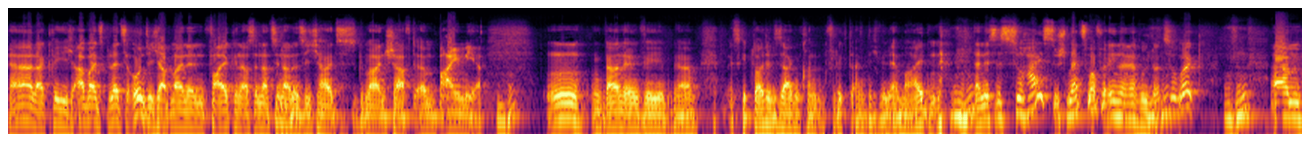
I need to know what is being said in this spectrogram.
Ja, da kriege ich Arbeitsplätze und ich habe meinen Falken aus der nationalen Sicherheitsgemeinschaft ähm, bei mir. Mhm. Und dann irgendwie, ja, es gibt Leute, die sagen, Konflikt eigentlich will er meiden. Mhm. Dann ist es zu heiß, zu schmerzvoll für ihn, er rührt mhm. zurück. Mhm. Ähm,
